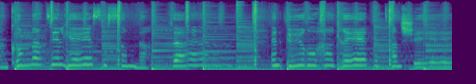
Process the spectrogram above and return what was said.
Han kommer til Jesus om natten. En uro har grepet hans sjel.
